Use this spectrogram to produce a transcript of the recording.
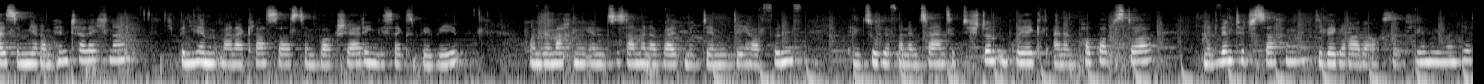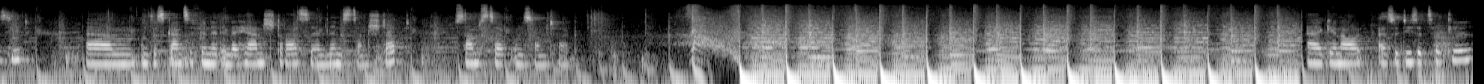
Heiße Miriam Hinterlechner. Ich bin hier mit meiner Klasse aus dem Borg Scherding, die 6BW. Und wir machen in Zusammenarbeit mit dem DH5 im Zuge von dem 72-Stunden-Projekt einen Pop-Up-Store mit Vintage-Sachen, die wir gerade auch sortieren, wie man hier sieht. Ähm, und das Ganze findet in der Herrenstraße in Linz dann statt, Samstag und Sonntag. Äh, genau, also diese Zettel,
